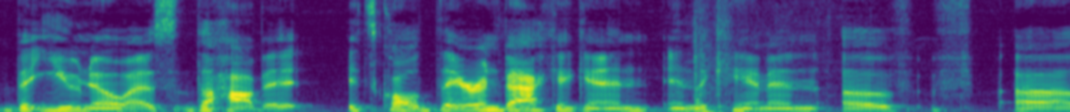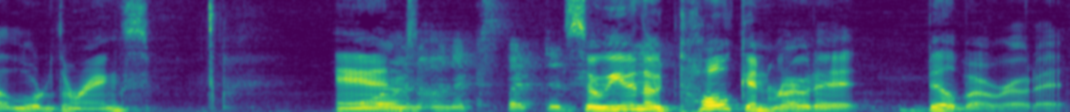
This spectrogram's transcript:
that you know as The Hobbit. It's called There and Back Again in the canon of uh, Lord of the Rings. or And an unexpected. so even though. Tolkien wrote it, Bilbo wrote it.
